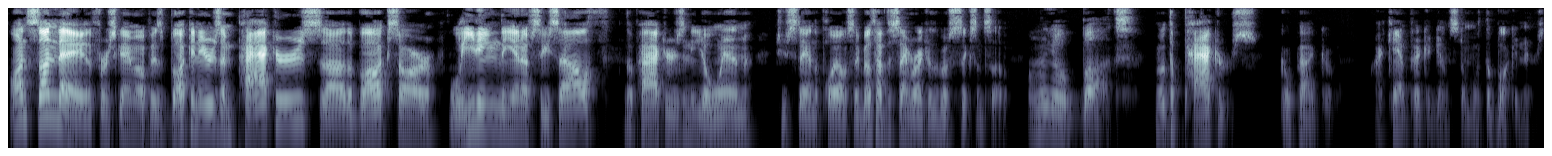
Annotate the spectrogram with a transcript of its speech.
On Sunday, the first game up is Buccaneers and Packers. Uh, the Bucks are leading the NFC South. The Packers need a win to stay in the playoffs. They both have the same record. They're both six and seven. I'm gonna go Bucks. With the Packers, go Pack, go. I can't pick against them with the Buccaneers.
